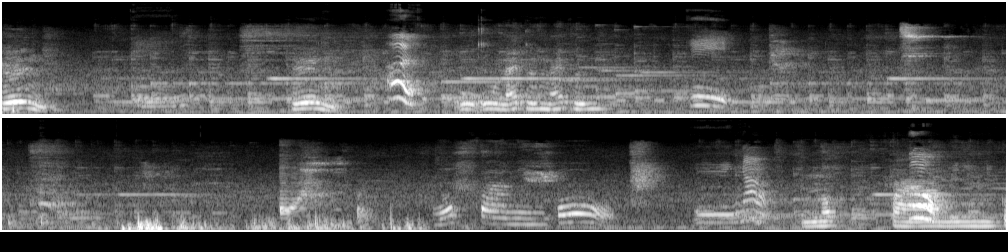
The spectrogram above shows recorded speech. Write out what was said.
พึ่ง พึ่งพึ่งเอ้ยอู้อู้ไหนพึ่งไหนพึ่งอีนกฟามิงโก้อีหนูนกฟามิงโก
